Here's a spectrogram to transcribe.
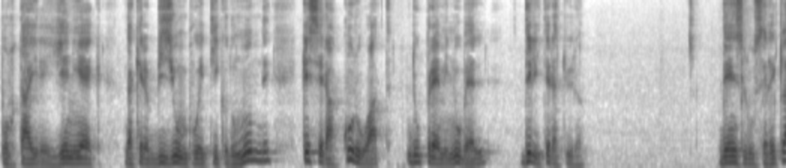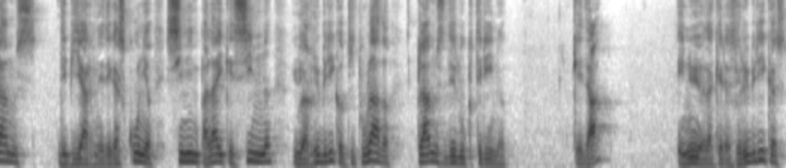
portaire geniec d'aquella vision poetica do monde, que serà coroat do Prêmio Nobel de Literatura. Dins los reclams de Biarne de Gascunha, Simin Palai que signa una rubrica titulada Clams de doctrina, que dà, et nue d'aquesta rubriques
